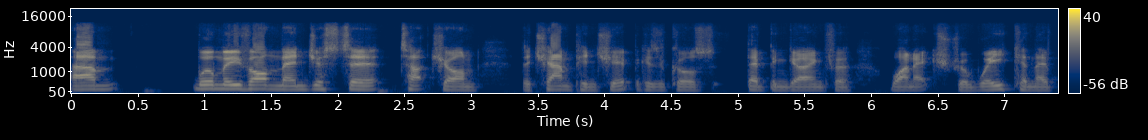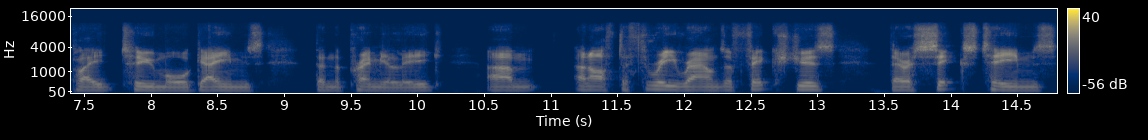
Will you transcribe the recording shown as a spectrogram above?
Um, we'll move on then, just to touch on the championship, because of course they've been going for one extra week, and they've played two more games than the Premier League. Um, and after three rounds of fixtures, there are six teams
